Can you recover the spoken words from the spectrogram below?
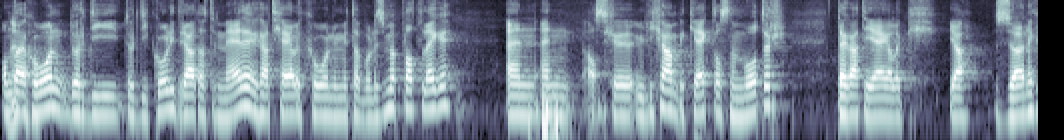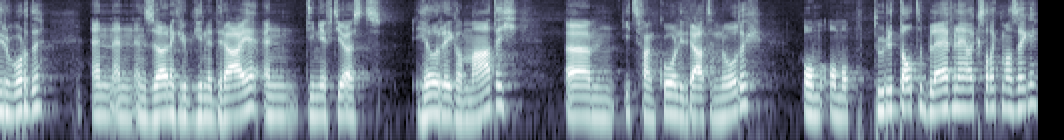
Omdat Nee. gewoon door die, door die koolhydraten te mijden, gaat je eigenlijk gewoon je metabolisme platleggen. En, en als je je lichaam bekijkt als een motor, dan gaat die eigenlijk ja, zuiniger worden en, en, en zuiniger beginnen draaien. En die heeft juist heel regelmatig ehm, iets van koolhydraten nodig om, om op toerental te blijven, eigenlijk, zal ik maar zeggen.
